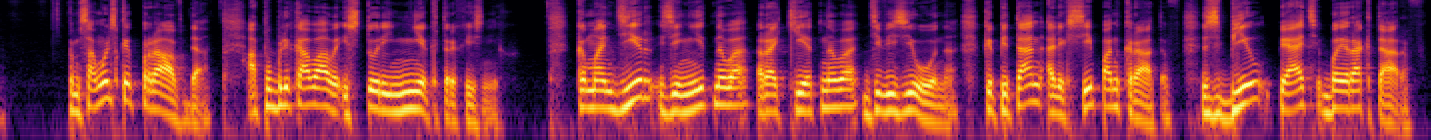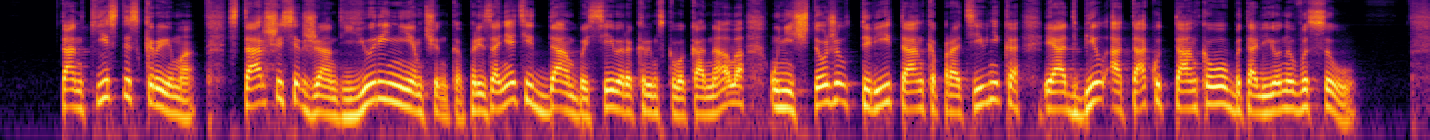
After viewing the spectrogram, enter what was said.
«Комсомольская правда» опубликовала истории некоторых из них командир зенитного ракетного дивизиона, капитан Алексей Панкратов, сбил пять байрактаров. Танкист из Крыма, старший сержант Юрий Немченко при занятии дамбы Северо-Крымского канала уничтожил три танка противника и отбил атаку танкового батальона ВСУ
